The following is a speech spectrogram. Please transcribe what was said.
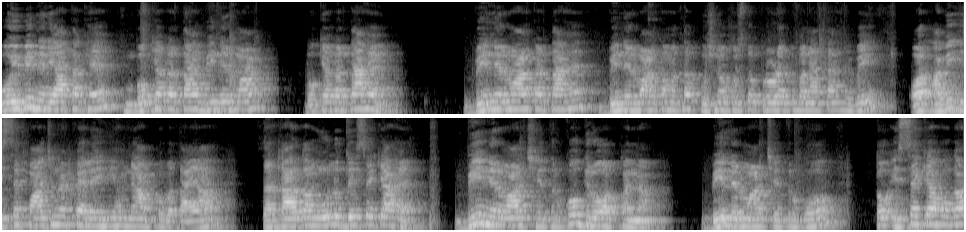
कोई भी निर्यातक है, वो क्या करता है? विनिर्माण। वो क्या करता है? विनिर्माण करता है। विनिर्माण का मतलब कुछ ना कुछ तो प्रोडक्ट बनाता है भाई। और अभी इससे पाँच मिनट पहले ही हमने आपको बताया, सरकार का मूल उद्देश्य क्या है? विनिर्माण क्षेत्र को ग्रो अप करना। विनिर्माण क्षेत्र को तो इससे क्या होगा?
